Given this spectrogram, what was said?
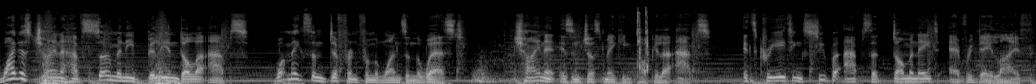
Why does China have so many billion-dollar apps? What makes them different from the ones in the West? China isn't just making popular apps. It's creating super apps that dominate everyday life.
